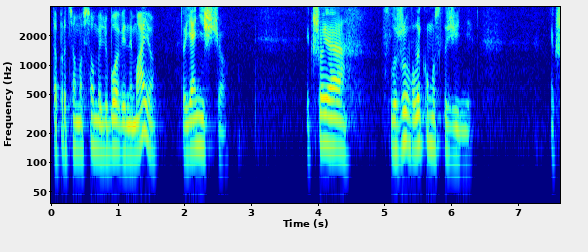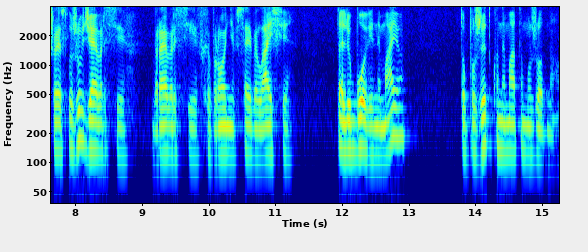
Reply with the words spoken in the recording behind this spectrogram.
та при цьому всьому любові не маю, то я ніщо. Якщо я служу в великому служінні, якщо я служу в Джеверсі, в Реверсі, в Хевроні, в Сейві Лайфі, та любові не маю, то пожитку не матиму жодного.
